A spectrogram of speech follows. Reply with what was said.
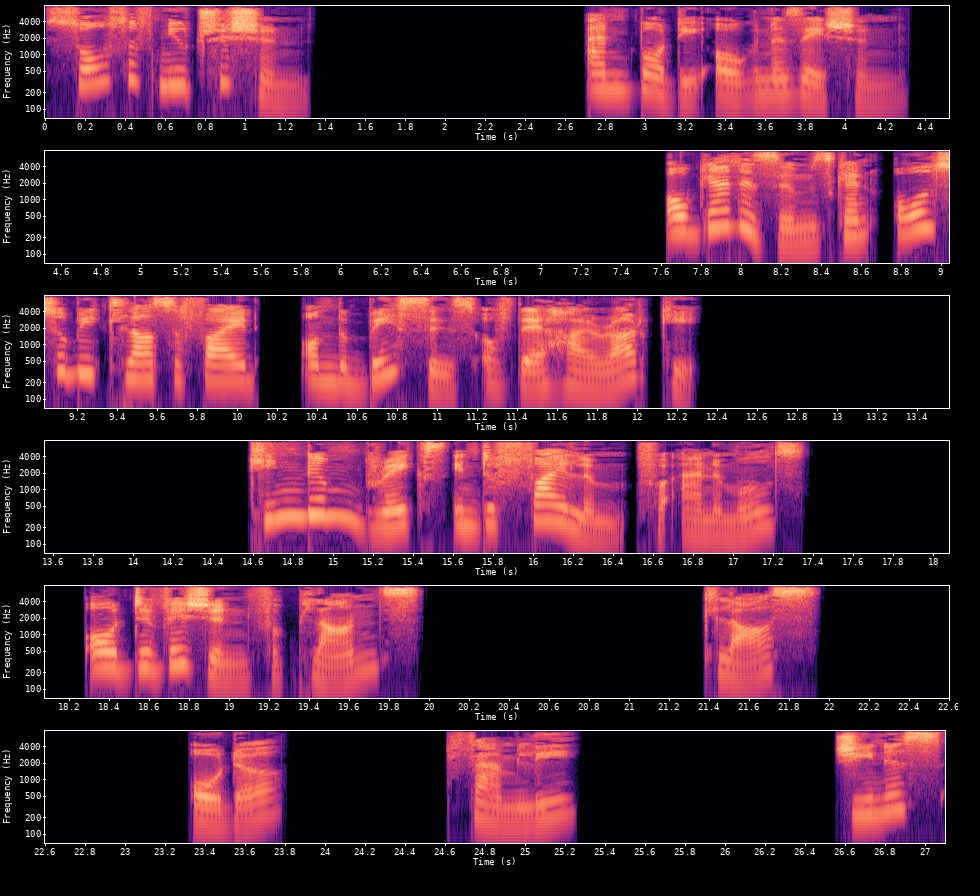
source of nutrition, and body organization. Organisms can also be classified on the basis of their hierarchy. Kingdom breaks into phylum for animals or division for plants, class, order, family, genus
